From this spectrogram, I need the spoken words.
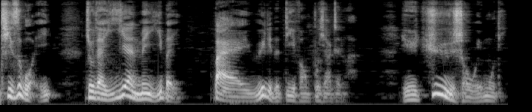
替死鬼，就在雁门以北百余里的地方布下阵来，以据守为目的。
